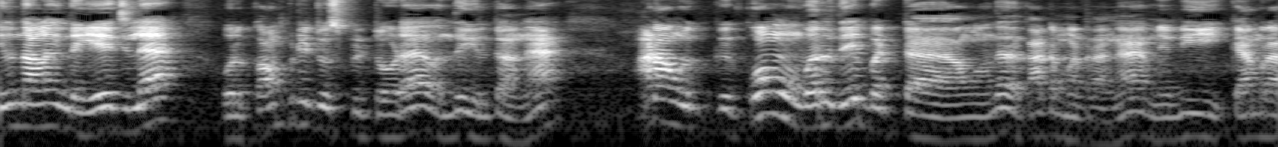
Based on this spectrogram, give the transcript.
இருந்தாலும் இந்த ஏஜில் ஒரு காம்படிட்டிவ் ஸ்பிரிட்டோட வந்து இருக்காங்க. ஆனால் அவங்களுக்கு கோபம் வருது பட் அவங்க வந்து அதை காட்ட மாட்டுறாங்க மேபி கேமரா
